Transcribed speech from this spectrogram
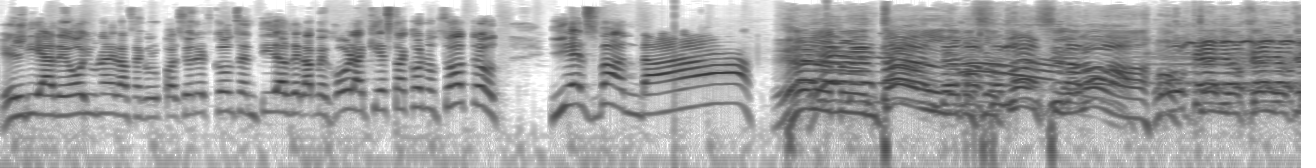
El día de hoy, una de las agrupaciones consentidas de la mejor aquí está con nosotros. Y es banda. Elemental de Mazatlán, Sinaloa. Ok, ok, ok.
